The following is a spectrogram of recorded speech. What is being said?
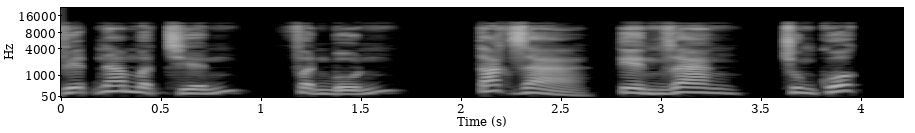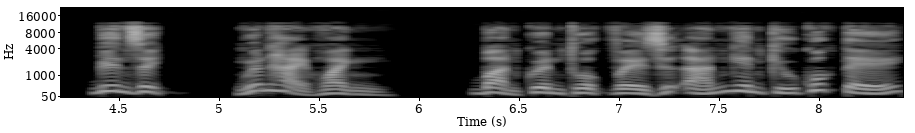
Việt Nam mật chiến, phần 4. Tác giả, Tiền Giang, Trung Quốc. Biên dịch, Nguyễn Hải Hoành. Bản quyền thuộc về dự án nghiên cứu quốc tế.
